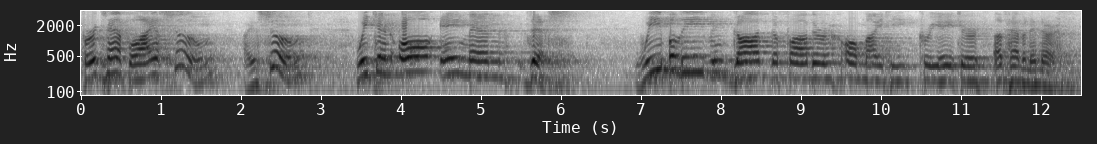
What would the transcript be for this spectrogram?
For example, I assume, I assume we can all amen this. We believe in God the Father Almighty, creator of heaven and earth.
